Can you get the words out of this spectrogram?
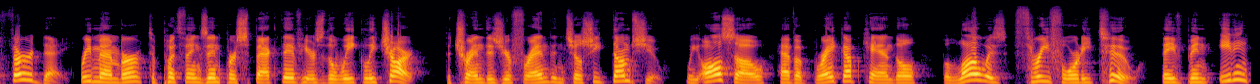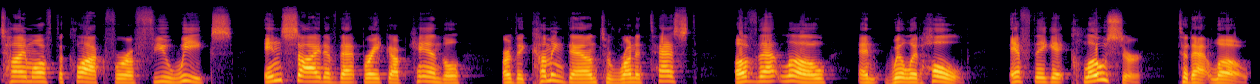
third day. Remember, to put things in perspective, here's the weekly chart. The trend is your friend until she dumps you. We also have a breakup candle. The low is 342. They've been eating time off the clock for a few weeks. Inside of that breakup candle, are they coming down to run a test of that low and will it hold? If they get closer to that low,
